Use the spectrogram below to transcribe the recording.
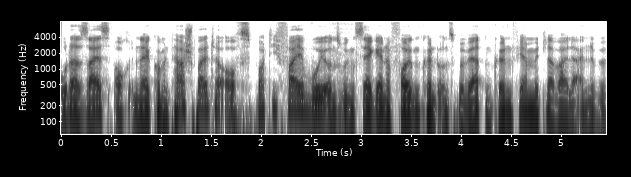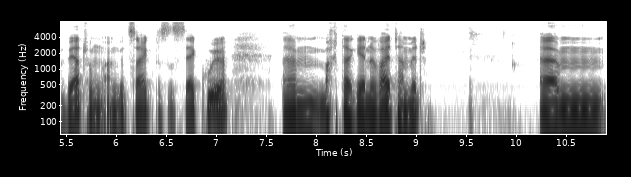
oder sei es auch in der Kommentarspalte auf Spotify, wo ihr uns übrigens sehr gerne folgen könnt, uns bewerten könnt. Wir haben mittlerweile eine Bewertung angezeigt. Das ist sehr cool. Ähm, macht da gerne weiter mit. Ähm,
